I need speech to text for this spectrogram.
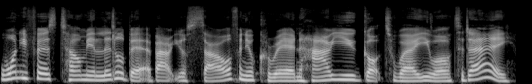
I want you first tell me a little bit about yourself and your career and how you got to where you are today.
